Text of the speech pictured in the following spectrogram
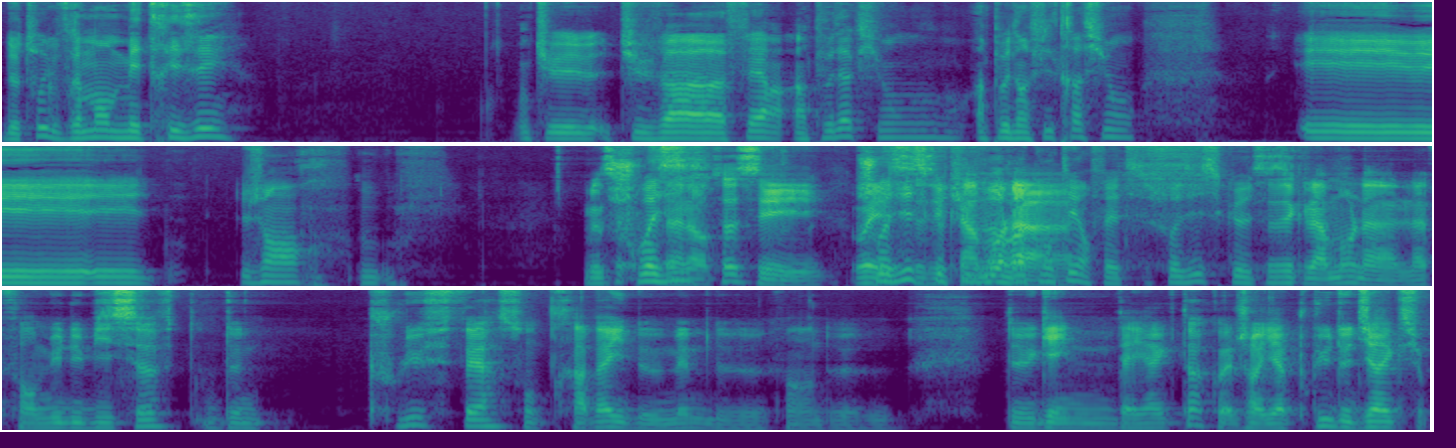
de trucs vraiment maîtrisés. Tu, tu vas faire un peu d'action, un peu d'infiltration, et genre ça- Choisis. Alors ça, c'est. ouais, choisis ça, ce que tu veux la- raconter en fait. Choisis ce que Ça, c'est clairement la, la formule Ubisoft de ne plus faire son travail de même de, enfin de, de game director, quoi. Genre, il n'y a plus de direction.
